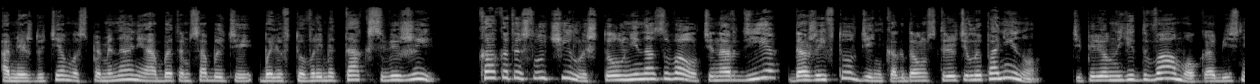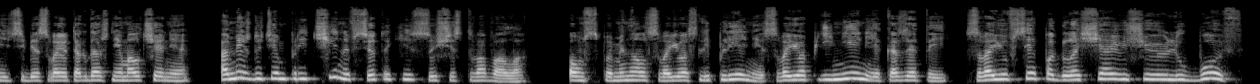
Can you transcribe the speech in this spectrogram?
А между тем воспоминания об этом событии были в то время так свежи, как это случилось, что он не назвал Тенардье даже и в тот день, когда он встретил Эпонину? Теперь он едва мог объяснить себе свое тогдашнее молчание, а между тем причина все-таки существовала. Он вспоминал свое ослепление, свое опьянение Казетой, свою всепоглощающую любовь,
